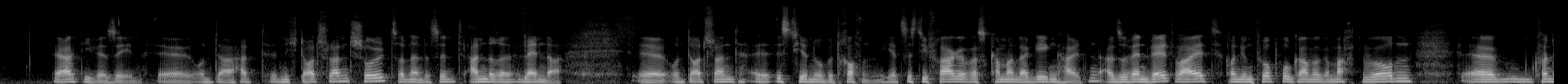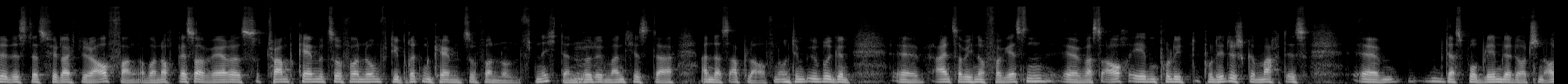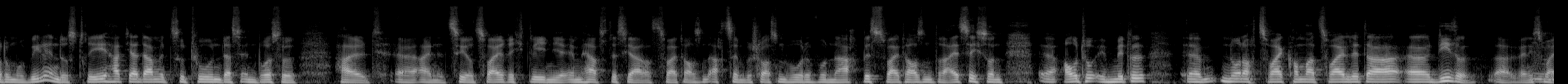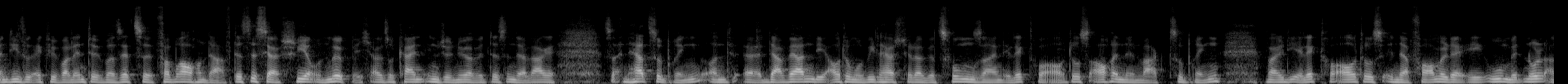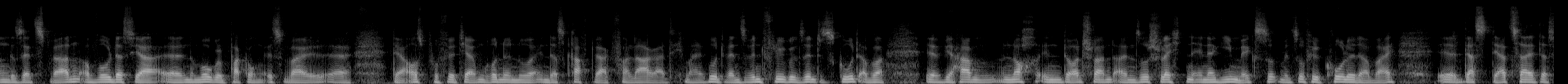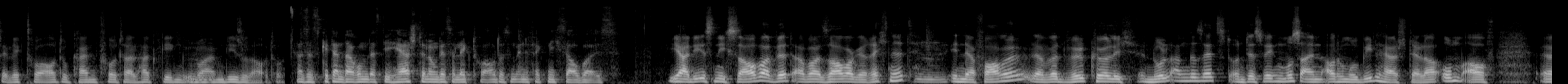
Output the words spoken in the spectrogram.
ja, die wir sehen. Äh, und da hat nicht Deutschland Schuld, sondern das sind andere Länder. Äh, und Deutschland äh, ist hier nur betroffen. Jetzt ist die Frage, was kann man dagegen halten? Also wenn weltweit Konjunkturprogramme gemacht würden, ähm, konnte das das vielleicht wieder auffangen. Aber noch besser wäre es, Trump käme zur Vernunft, die Briten kämen zur Vernunft, nicht? Dann mhm. würde manches da anders ablaufen. Und im Übrigen, äh, eins habe ich noch vergessen, was auch eben politisch gemacht ist, ähm, das Problem der deutschen Automobilindustrie hat ja damit zu tun, dass in Brüssel halt äh, eine CO2-Richtlinie im Herbst des Jahres 2018 beschlossen wurde, wonach bis 2030 so ein äh, Auto im Mittel ähm, nur noch 2,2 Liter äh, Diesel, wenn ich es mal in mhm. Diesel-Äquivalente übersetze, verbrauchen darf. Das ist ja schier unmöglich. Also kein Ingenieur wird das in der Lage sein herzubringen. Und da werden die Automobilhersteller gezwungen sein, Elektroautos auch in den Markt zu bringen weil die Elektroautos in der Formel der EU mit Null angesetzt werden, obwohl das ja eine Mogelpackung ist, weil äh, der Auspuff wird ja im Grunde nur in das Kraftwerk verlagert. Ich meine, gut, wenn es Windflügel sind, ist gut, aber äh, wir haben noch in Deutschland einen so schlechten Energiemix mit so viel Kohle dabei, dass derzeit das Elektroauto keinen Vorteil hat gegenüber mhm. einem Dieselauto. Also es geht dann darum, dass die Herstellung des Elektroautos im Endeffekt nicht sauber ist. Ja, die ist nicht sauber, wird aber sauber gerechnet mhm. in der Formel. Da wird willkürlich Null angesetzt und deswegen muss ein Automobilhersteller, um auf äh,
